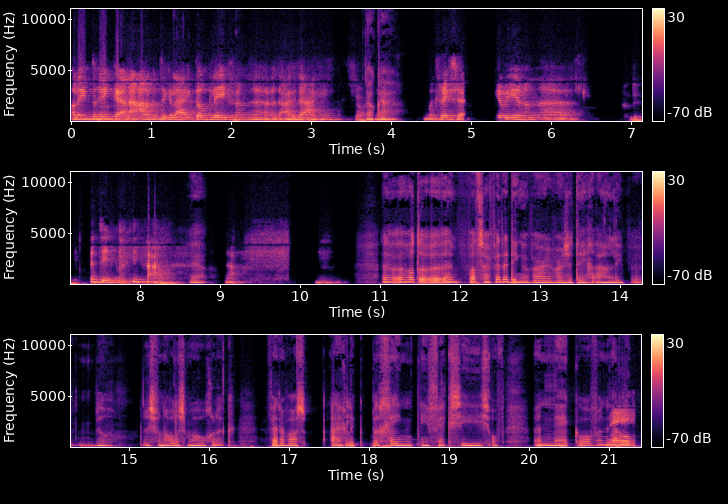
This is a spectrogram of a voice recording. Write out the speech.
Alleen drinken en ademen tegelijk, dat bleef een, uh, een uitdaging. Ja. Oké. Dan kreeg ze weer een, uh, een dip. Een dip, ja. ja. ja. wat, wat zijn verder dingen waar, waar ze tegenaan liep? Er is van alles mogelijk. Verder was eigenlijk geen infecties of een nek of een nee. ROP?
